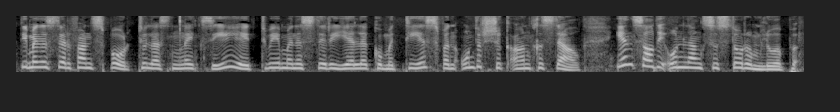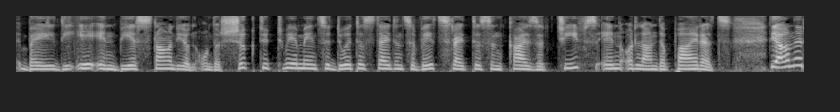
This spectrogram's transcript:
Die minister van Sport, Tulas Nxesi, het twee ministeriële komitees van ondersoek aangestel. Een sal die onlangse stormloop by die ENB stadion ondersoek toe twee mense dood is tydens 'n wedstryd tussen Kaizer Chiefs en Orlando Pirates. Die ander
